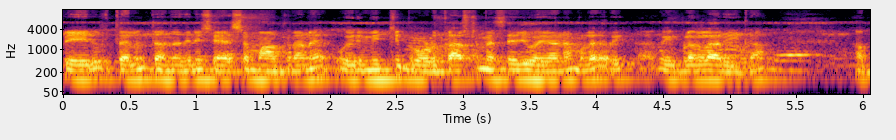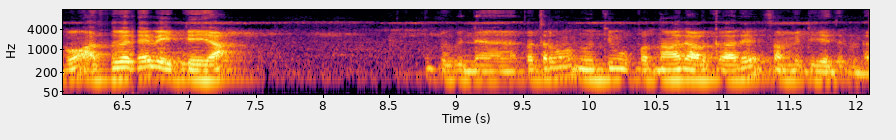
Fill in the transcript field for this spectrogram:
പേരും സ്ഥലം തന്നതിന് ശേഷം മാത്രമാണ് ഒരുമിച്ച് ബ്രോഡ്കാസ്റ്റ് മെസ്സേജ് വഴിയാണ് നമ്മൾ റീപ്ലൈകൾ അറിയിക്കുക. അപ്പോൾ അതുവരെ വെയിറ്റ് ചെയ്യാം ഇപ്പൊ പിന്നെ എത്ര? നൂറ്റി മുപ്പത്തിനാല് ആൾക്കാർ സബ്മിറ്റ് ചെയ്തിട്ടുണ്ട്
